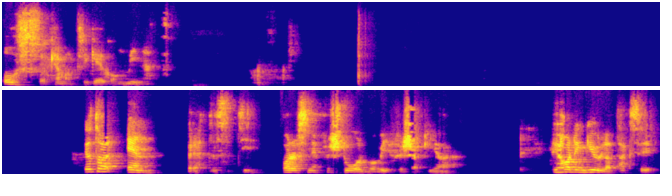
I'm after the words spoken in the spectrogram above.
Och så kan man trigga igång minnet. Jag tar en berättelse till, bara så ni förstår vad vi försöker göra. Vi har den gula taxibilen.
